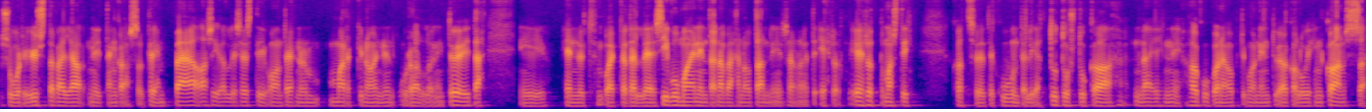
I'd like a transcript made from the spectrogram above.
suuri ystävä ja niiden kanssa teen pääasiallisesti, olen tehnyt markkinoinnin urallani töitä, niin en nyt vaikka tälleen sivumainintana vähän otan, niin sanon, että ehdottomasti katsojat ja kuuntelijat tutustukaa näihin hakukoneoptimoinnin työkaluihin kanssa,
